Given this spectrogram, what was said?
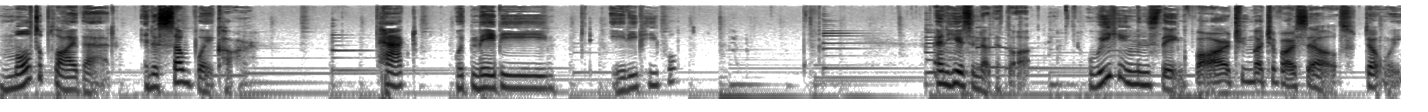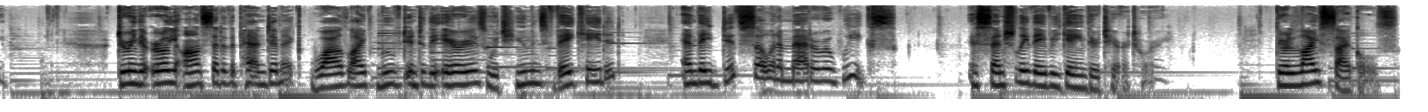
Multiply that in a subway car, packed with maybe 80 people. And here's another thought we humans think far too much of ourselves, don't we? During the early onset of the pandemic, wildlife moved into the areas which humans vacated, and they did so in a matter of weeks. Essentially, they regained their territory. Their life cycles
